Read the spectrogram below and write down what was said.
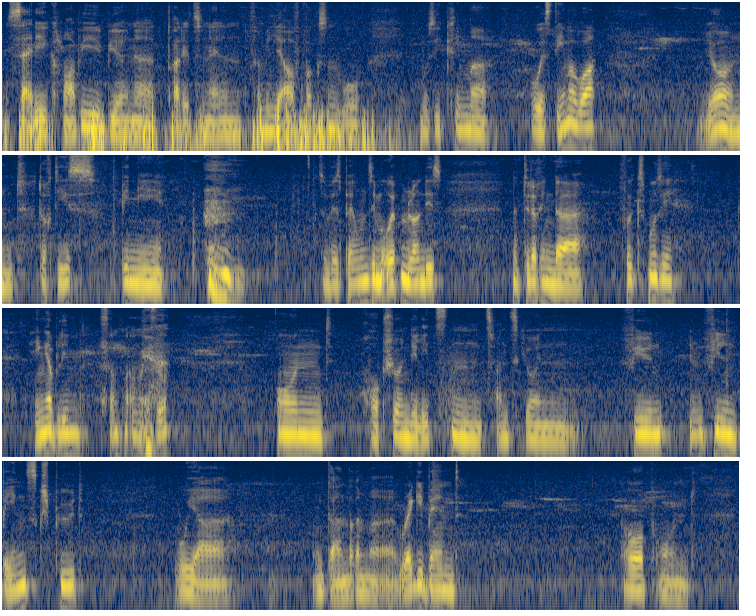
seit ich bin, ich bin in einer traditionellen Familie aufgewachsen, wo Musik immer ein hohes Thema war. Ja, und durch das bin ich, so wie es bei uns im Alpenland ist, natürlich in der Volksmusik hängen geblieben, sagen wir mal so. Und habe schon in den letzten 20 Jahren in vielen, in vielen Bands gespielt, wo ich auch unter anderem eine Reggae-Band habe und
